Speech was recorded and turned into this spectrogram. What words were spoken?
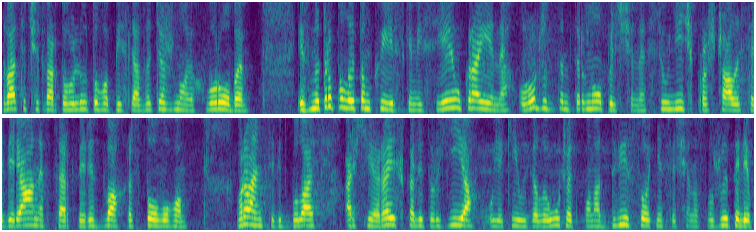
24 лютого після затяжної хвороби. Із митрополитом Київським і всієї України, уродженцем Тернопільщини, всю ніч прощалися віряни в церкві Різдва Христового. Вранці відбулася архієрейська літургія, у якій узяли участь понад дві сотні священнослужителів.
